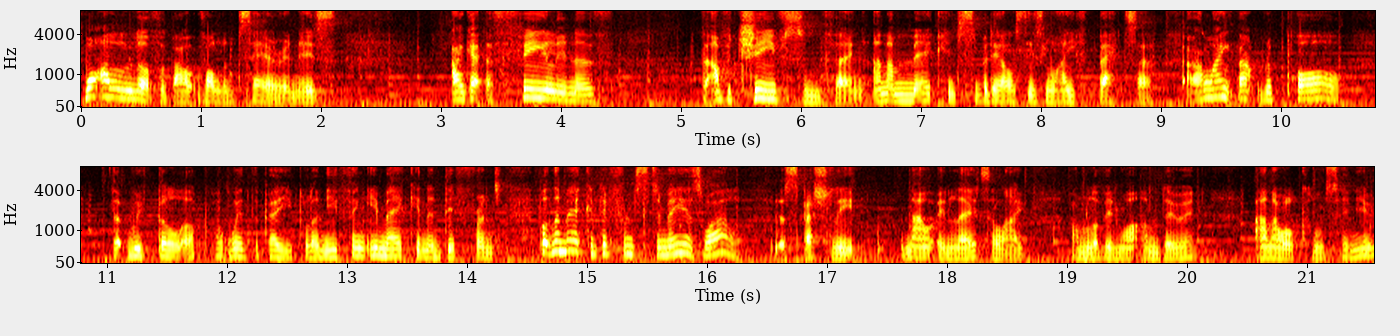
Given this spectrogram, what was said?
What I love about volunteering is I get a feeling of that I've achieved something and I'm making somebody else's life better. I like that rapport that we've built up with the people and you think you're making a difference. But they make a difference to me as well, especially now in later life. I'm loving what I'm doing and I will continue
